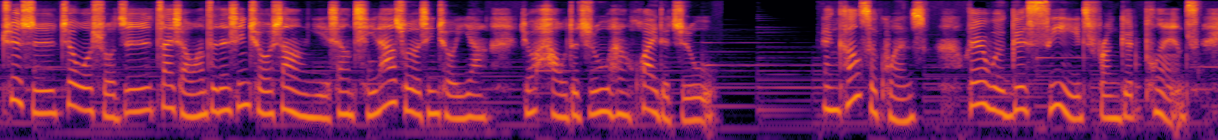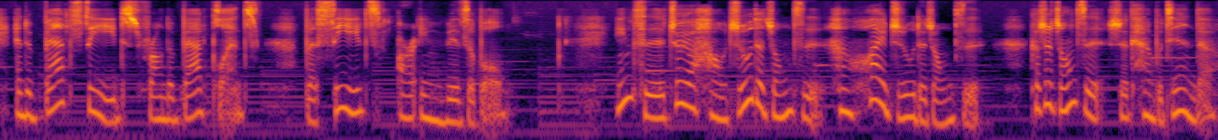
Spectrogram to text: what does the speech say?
确实，就我所知，在小王子的星球上，也像其他所有星球一样，有好的植物和坏的植物。 In consequence, there were good seeds from good plants and bad seeds from the bad plants but seeds are invisible. 因此，就有好植物的种子和坏植物的种子，可是种子是看不见的。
